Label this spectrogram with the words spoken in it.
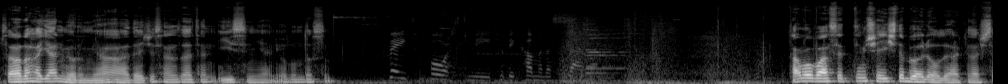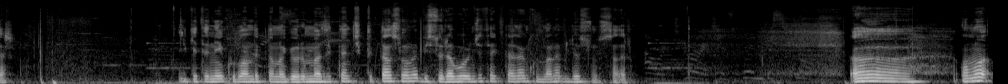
Sana daha gelmiyorum ya ADC. Sen zaten iyisin yani yolundasın. Tam o bahsettiğim şey işte böyle oluyor arkadaşlar. İlk yeteneği kullandıktan o görünmezlikten çıktıktan sonra bir süre boyunca tekrardan kullanabiliyorsunuz sanırım. Ah, onu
